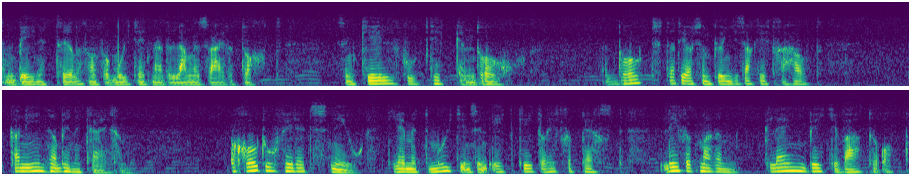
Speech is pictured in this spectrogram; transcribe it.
Zijn benen trillen van vermoeidheid na de lange, zware tocht. Zijn keel voelt dik en droog. Het brood dat hij uit zijn plunjezak heeft gehaald, kan hij niet naar binnen krijgen. Een grote hoeveelheid sneeuw, die hij met moeite in zijn eetketel heeft geperst, levert maar een klein beetje water op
